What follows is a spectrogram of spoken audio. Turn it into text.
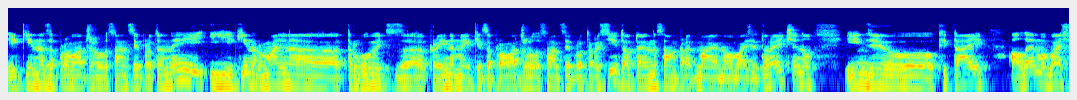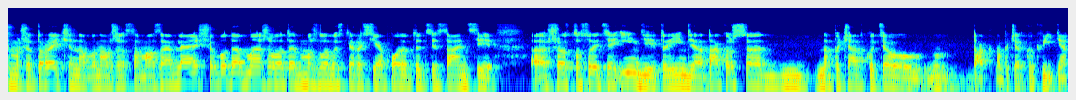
які не запроваджували санкції проти неї, і які нормально торгують з країнами, які запроваджували санкції проти Росії. Тобто я насамперед маю на увазі Туреччину, Індію, Китай. Але ми бачимо, що Туреччина вона вже сама заявляє, що буде обмежувати можливості Росії обходити ці санкції. Е, Що стосується Індії, то Індія також е, на початку цього, ну так, на початку квітня,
